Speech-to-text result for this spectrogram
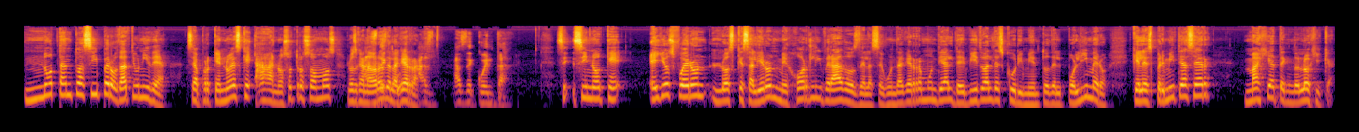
no tanto así, pero date una idea. O sea, porque no es que, ah, nosotros somos los ganadores Haz de la guerra. Haz, haz de cuenta. Sí, sino que ellos fueron los que salieron mejor librados de la Segunda Guerra Mundial debido al descubrimiento del polímero, que les permite hacer magia tecnológica.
